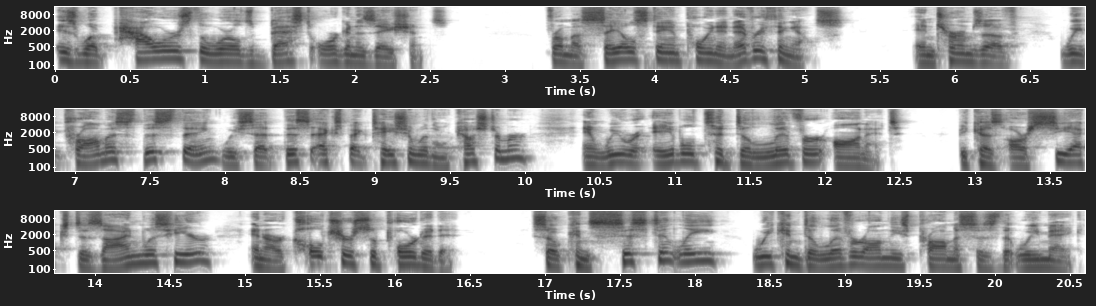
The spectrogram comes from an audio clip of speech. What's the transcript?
is what powers the world's best organizations from a sales standpoint and everything else in terms of we promised this thing, we set this expectation with our customer, and we were able to deliver on it because our CX design was here and our culture supported it. So consistently, we can deliver on these promises that we make.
